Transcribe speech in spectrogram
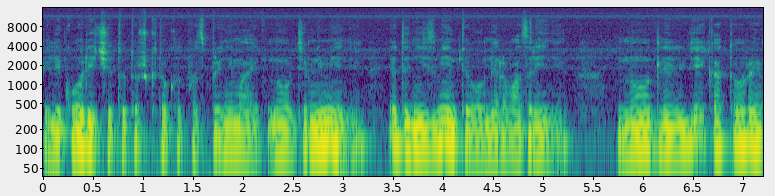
или горечи, тут уж кто как воспринимает. Но тем не менее, это не изменит его мировоззрение. Но для людей, которые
